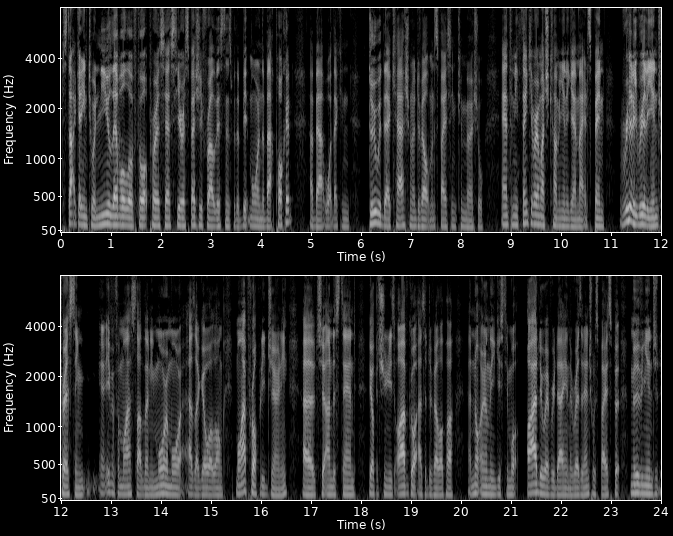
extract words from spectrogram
to start getting to a new level of thought process here, especially for our listeners with a bit more in the back pocket about what they can do with their cash on a development space in commercial. Anthony, thank you very much for coming in again, mate. It's been really, really interesting, uh, even for my side, learning more and more as I go along my property journey uh, to understand the opportunities I've got as a developer, and not only just in what I do every day in the residential space, but moving into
